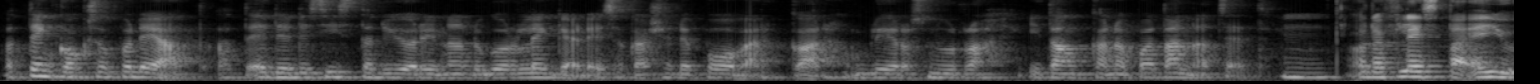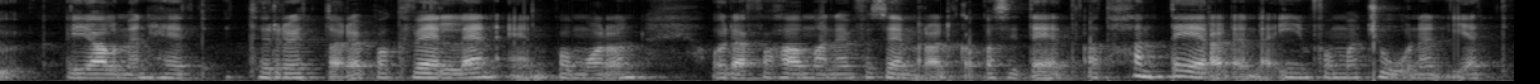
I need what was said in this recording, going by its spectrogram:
att tänka också på det att, att är det det sista du gör innan du går och lägger dig så kanske det påverkar och blir att snurra i tankarna på ett annat sätt. Mm. Och de flesta är ju i allmänhet tröttare på kvällen än på morgonen och därför har man en försämrad kapacitet att hantera den där informationen i ett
